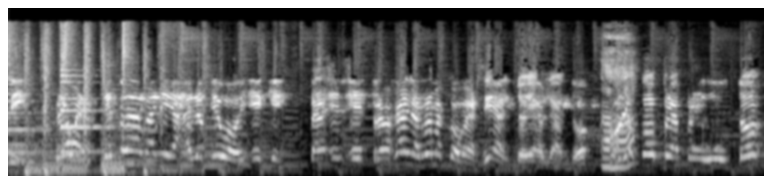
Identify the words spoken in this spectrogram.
Sí, pero bueno, de todas maneras, a lo que voy es que trabajar en la rama comercial, estoy hablando, Ajá. uno compra producto,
